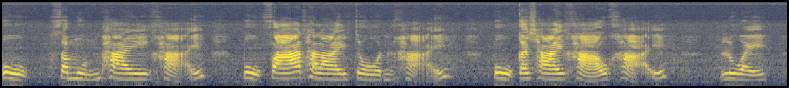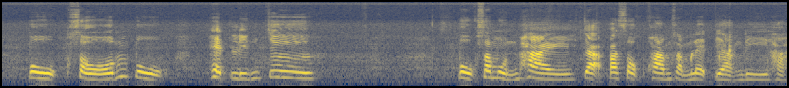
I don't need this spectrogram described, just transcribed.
ปลูกสมุนไพรขาย ปลูกฟ้าทลายโจรขาย ปลูกกระชายขาวขาย รวย ปลูกโสม ปลูกเห็ดลิ้นจือ ปลูกสมุนไพรจะประสบความสำเร็จอย่างดีค่ะ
